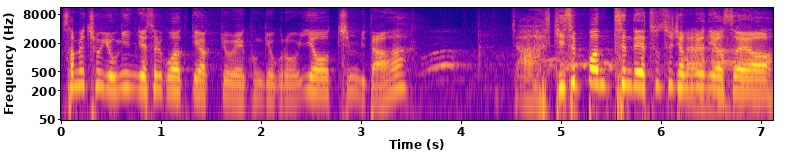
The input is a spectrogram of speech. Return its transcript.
3회 초 용인예술과학대학교의 공격으로 이어집니다. 자 기습 번트인데 투수 정면이었어요.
